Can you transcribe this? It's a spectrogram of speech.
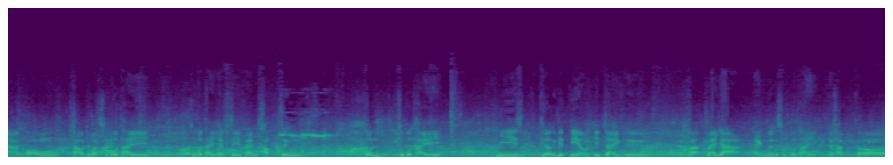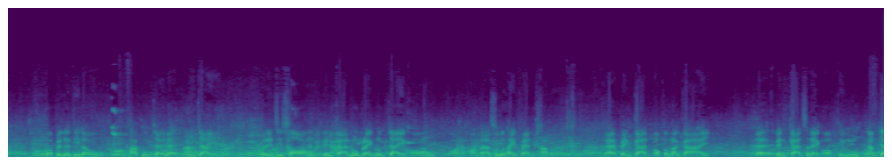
นามของชาวจังหวัดสุโขทัย สุโขทัย FC แฟนคลับ ซึ่งคนสุโขทัยมีเครื่องยึดเหนี่ยวจิตใจคือพระแม่ย่าแห่งเมืองสุโขทัยนะครับ ก็ก็เป็นเรื่องที่เราภาคภูมิใจและดีใจ ประเด็นที่สองเป็นการร่วมแรงร่วมใจของอสุโขทัยแฟนคลับ และเป็นการออกกำลังกาย และเป็นการแสดงออกถึงน้ำใจ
